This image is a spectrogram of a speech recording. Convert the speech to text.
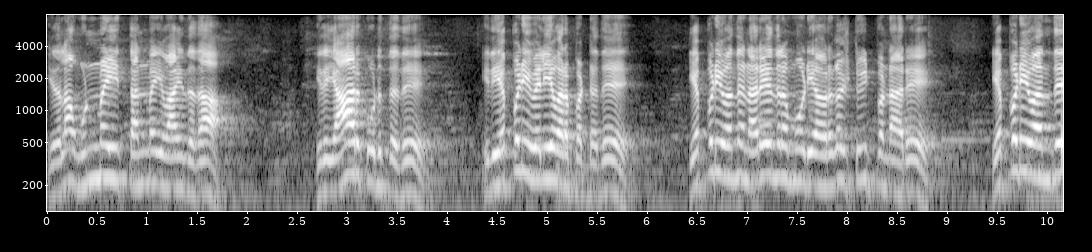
இதெல்லாம் உண்மை தன்மை வாய்ந்ததா? இதை யார் கொடுத்தது? இது எப்படி வெளியே வரப்பட்டது? எப்படி வந்து நரேந்திர மோடி அவர்கள் ட்வீட் பண்ணார்? எப்படி வந்து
